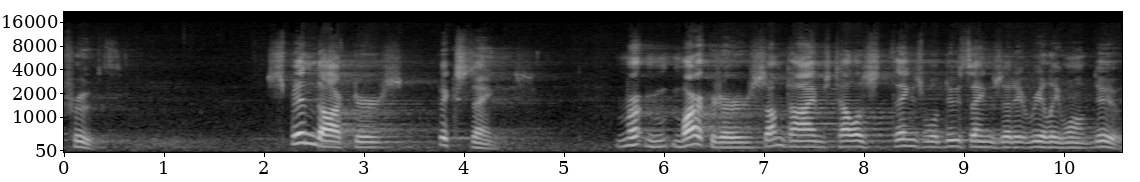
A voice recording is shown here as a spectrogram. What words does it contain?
truth. Spin doctors fix things. Mar- marketers sometimes tell us things will do things that it really won't do.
